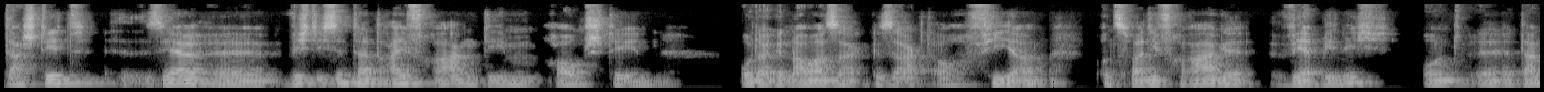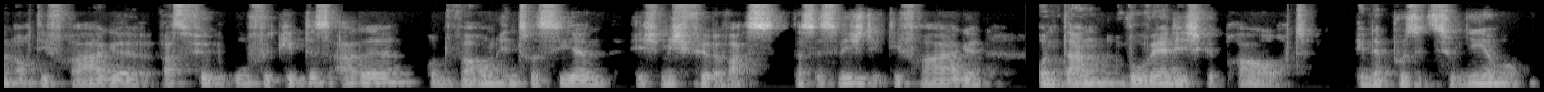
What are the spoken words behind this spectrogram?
Da steht äh, sehr äh, wichtig, sind da drei Fragen, die im Raum stehen. Oder genauer sagt, gesagt auch vier. Und zwar die Frage, wer bin ich? Und äh, dann auch die Frage, was für Berufe gibt es alle und warum interessieren ich mich für was? Das ist wichtig, die Frage. Und dann, wo werde ich gebraucht in der Positionierung?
